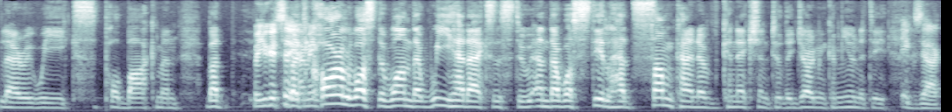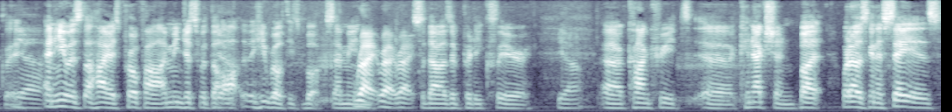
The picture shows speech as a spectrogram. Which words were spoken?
Larry Weeks, Paul Bachman, but But you could say, but I mean, Carl was the one that we had access to, and that was still had some kind of connection to the juggling community. exactly. Yeah. And he was the highest profile. I mean, just with the Yeah. he wrote these books. I mean, Right, right, right. So that was a pretty clear Yeah, uh, concrete uh, connection. But what I was going to say is,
